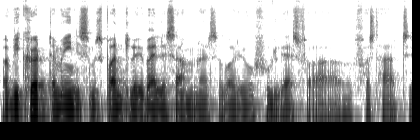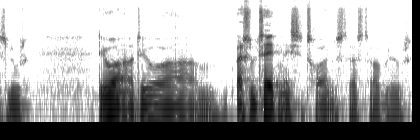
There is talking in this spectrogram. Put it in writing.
og vi kørte dem egentlig som sprintløb alle sammen, altså, hvor det var fuld gas fra, fra start til slut. Det var, det var um, resultatmæssigt, tror jeg, den største oplevelse.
